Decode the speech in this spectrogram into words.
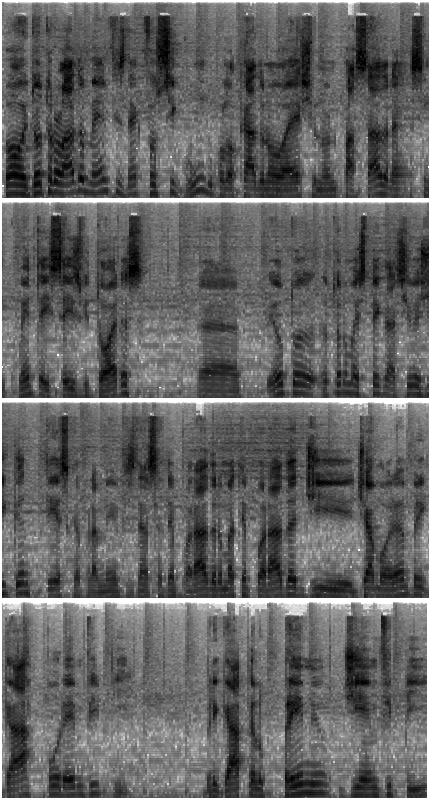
Bom, e do outro lado, o Memphis, né, que foi o segundo colocado no Oeste no ano passado, né, 56 vitórias. É, eu, tô, eu tô numa expectativa gigantesca para Memphis nessa temporada, numa temporada de, de Amoran brigar por MVP. Brigar pelo prêmio de MVP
